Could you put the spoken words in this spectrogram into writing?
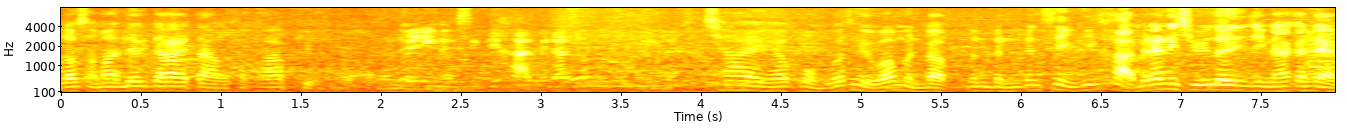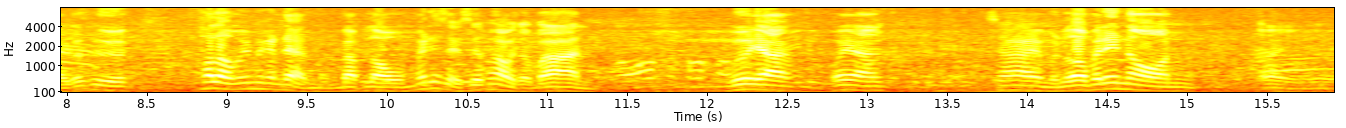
เราสามารถเลือกได้ตามสภาพผิวของเรา นั่นเอเป็นง อีกหนึ่งสิ่งที่ขาดไม่ได้สำหรับผมเลยใช่ครับผมก็ถือว่าเหมือนแบบมันเป็นเป็นสิ่งที่ขาดไม่ได้ในชีวิตเลยจริงๆนะกันแดดก็คือ ถ้าเราไม่มีกันแดดเหมือนแบบเราไม่ได้ใส่เสื้อผ้าออกจากบ้านโอ้เมื่อยังเมื่อยังใช่เหมือนเราไม่ได้นอนอะไรอย่างเงี้ย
